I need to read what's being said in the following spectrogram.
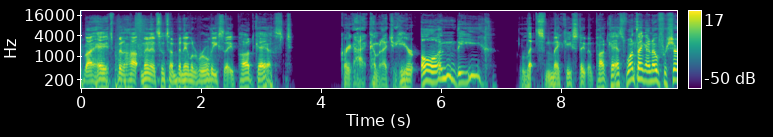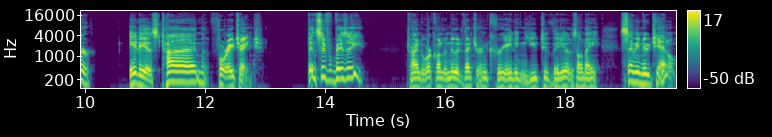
everybody. Hey, it's been a hot minute since I've been able to release a podcast. Great Hyatt coming at you here on the Let's Make a Statement podcast. One thing I know for sure it is time for a change. Been super busy trying to work on a new adventure and creating YouTube videos on a semi new channel.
